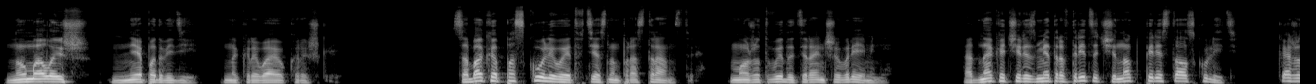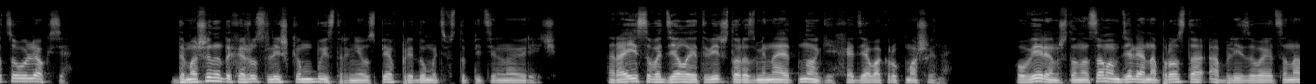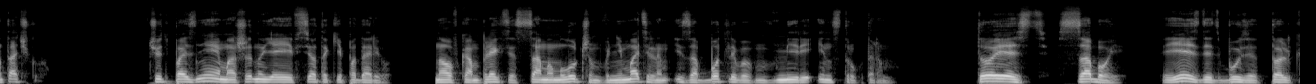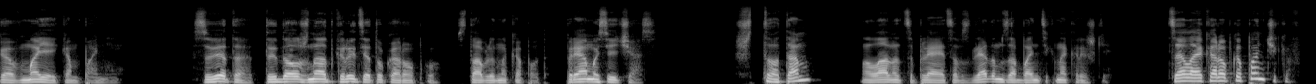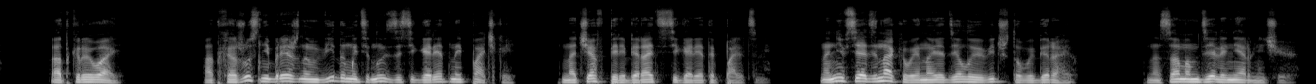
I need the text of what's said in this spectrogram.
«Ну, малыш, не подведи», — накрываю крышкой. Собака поскуливает в тесном пространстве, может выдать раньше времени. Однако через метров тридцать щенок перестал скулить. Кажется, улегся. До машины дохожу слишком быстро, не успев придумать вступительную речь. Раисова делает вид, что разминает ноги, ходя вокруг машины. Уверен, что на самом деле она просто облизывается на тачку. Чуть позднее машину я ей все-таки подарю, но в комплекте с самым лучшим, внимательным и заботливым в мире инструктором. То есть с собой. Ездить будет только в моей компании. Света, ты должна открыть эту коробку. Ставлю на капот. Прямо сейчас. Что там? Лана цепляется взглядом за бантик на крышке. Целая коробка пончиков? Открывай. Отхожу с небрежным видом и тянусь за сигаретной пачкой, начав перебирать сигареты пальцами. Они все одинаковые, но я делаю вид, что выбираю. На самом деле нервничаю.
